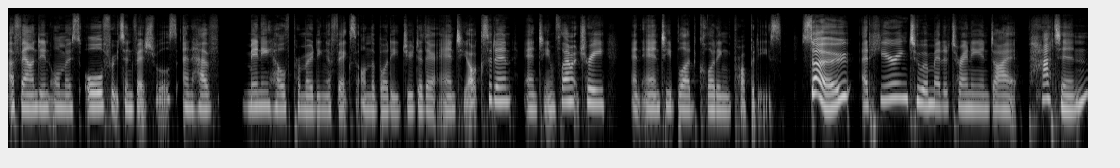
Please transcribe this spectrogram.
are found in almost all fruits and vegetables and have many health promoting effects on the body due to their antioxidant, anti inflammatory, and anti blood clotting properties. So, adhering to a Mediterranean diet pattern,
